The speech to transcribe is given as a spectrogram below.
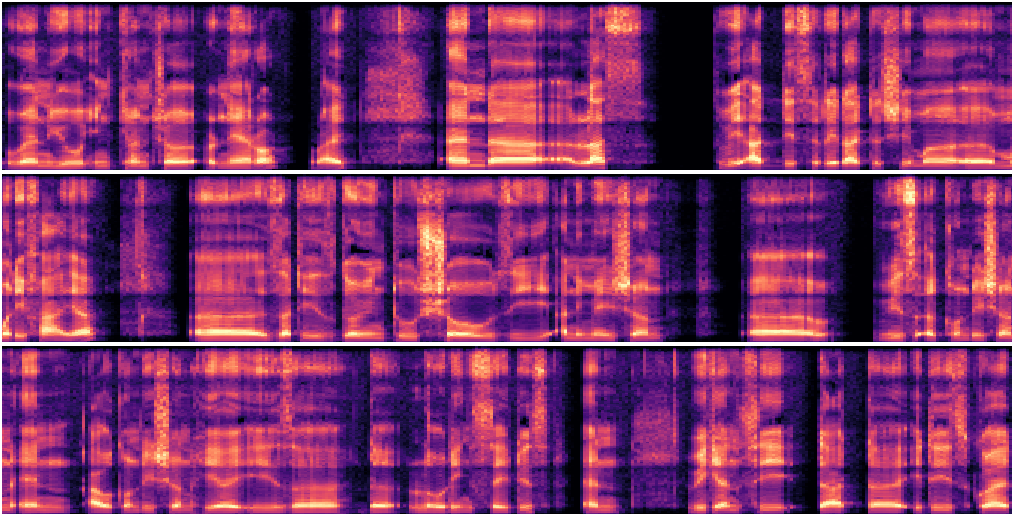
when you encounter an error, right? And uh, last, we add this redacted shimmer uh, modifier uh, that is going to show the animation uh, with a condition and our condition here is uh, the loading status and we can see that uh, it is quite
